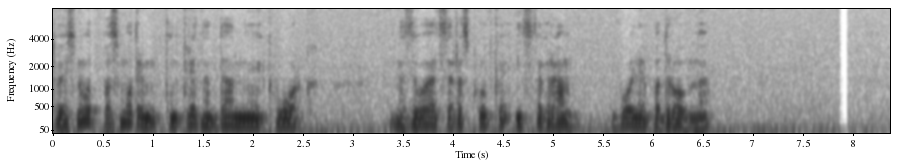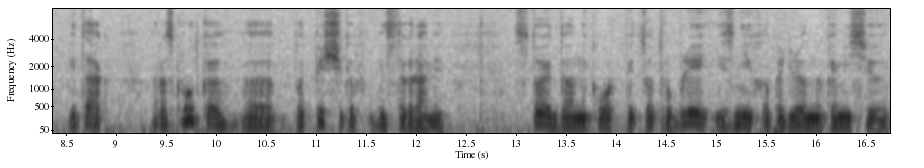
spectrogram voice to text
То есть, ну вот посмотрим конкретно данный Quark. Называется раскрутка Instagram. Более подробно. Итак, раскрутка э, подписчиков в Инстаграме. Стоит данный Quark 500 рублей. Из них определенную комиссию,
